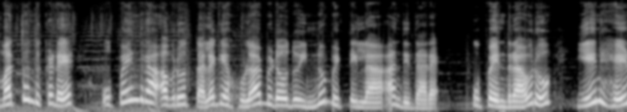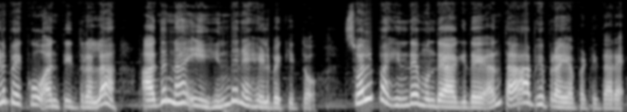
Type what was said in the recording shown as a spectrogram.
ಮತ್ತೊಂದು ಕಡೆ ಉಪೇಂದ್ರ ಅವರು ತಲೆಗೆ ಹುಳ ಬಿಡೋದು ಇನ್ನೂ ಬಿಟ್ಟಿಲ್ಲ ಅಂದಿದ್ದಾರೆ. ಉಪೇಂದ್ರ ಅವರು ಏನ್ ಹೇಳಬೇಕು ಅಂತಿದ್ರಲ್ಲ ಅದನ್ನ ಈ ಹಿಂದೆನೆ ಹೇಳಬೇಕಿತ್ತು. ಸ್ವಲ್ಪ ಹಿಂದೆ ಮುಂದೆ ಆಗಿದೆ ಅಂತ ಅಭಿಪ್ರಾಯಪಟ್ಟಿದ್ದಾರೆ.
